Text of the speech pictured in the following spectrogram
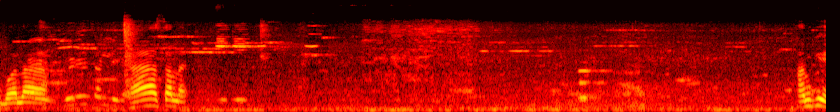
बोला. हा चला आमकी?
